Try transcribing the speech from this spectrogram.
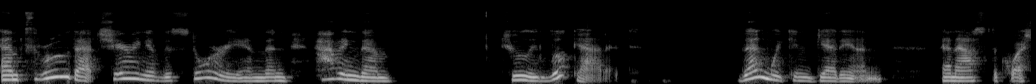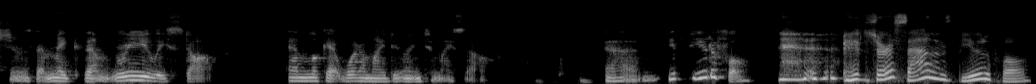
And through that sharing of the story and then having them truly look at it, then we can get in and ask the questions that make them really stop and look at what am I doing to myself. Um, it's beautiful. it sure sounds beautiful.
